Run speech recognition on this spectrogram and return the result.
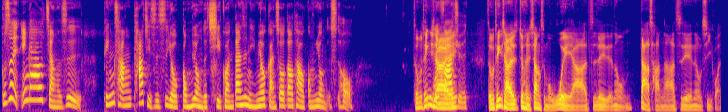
不是，应该要讲的是，平常它其实是有功用的器官，但是你没有感受到它有功用的时候，怎么听起来？发觉怎么听起来就很像什么胃啊之类的那种大肠啊之类的那种器官。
